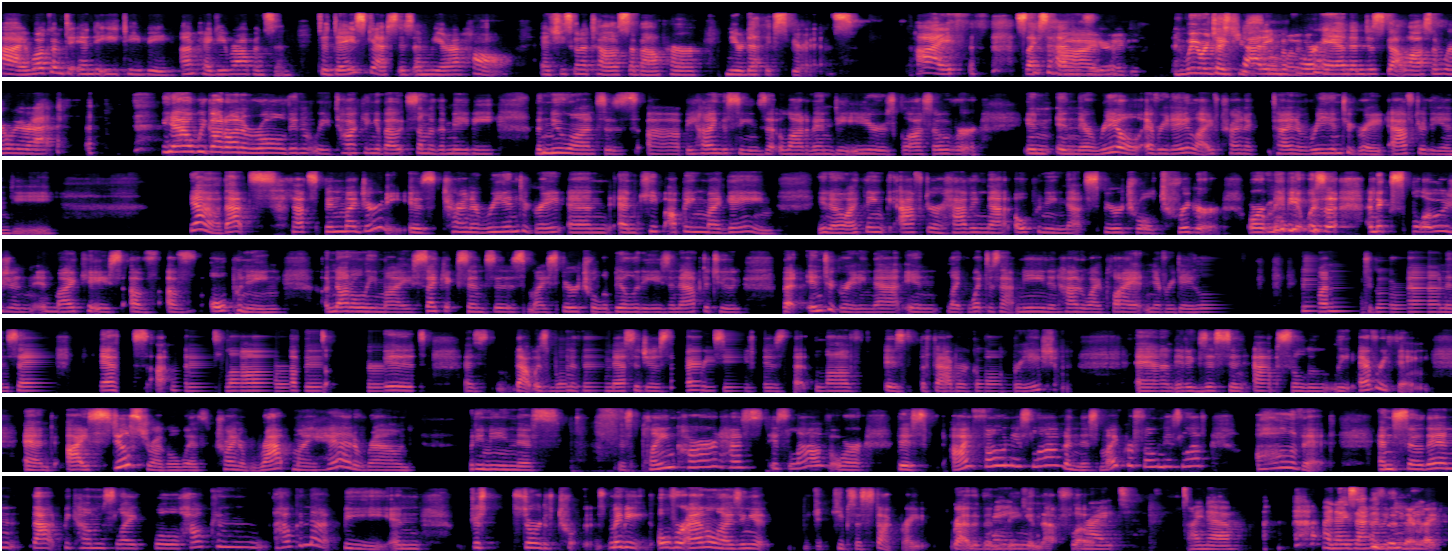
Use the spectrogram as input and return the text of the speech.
Hi, welcome to NDE TV. I'm Peggy Robinson. Today's guest is Amira Hall, and she's going to tell us about her near-death experience. Hi, it's nice to have Hi, you here. Peggy. We were just Thank you so chatting beforehand and just got lost in where we were at. Yeah, we got on a roll, didn't we? Talking about some of the maybe the nuances uh, behind the scenes that a lot of NDEers gloss over in in their real everyday life, trying to trying to reintegrate after the NDE. Yeah, that's that's been my journey is trying to reintegrate and and keep upping my game. You know, I think after having that opening, that spiritual trigger, or maybe it was a an explosion in my case of of opening not only my psychic senses, my spiritual abilities and aptitude, but integrating that in like what does that mean and how do I apply it in everyday life? Want to go around and say, yes, love, love is there is, as that was one of the messages that I received is that love is the fabric of all creation and it exists in absolutely everything. And I still struggle with trying to wrap my head around what do you mean this this playing card has is love or this iPhone is love and this microphone is love all of it and so then that becomes like well how can how can that be and just sort of tr- maybe over analyzing it keeps us stuck right rather than Right. being in that flow Right. I know. I know exactly what you there, mean. right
